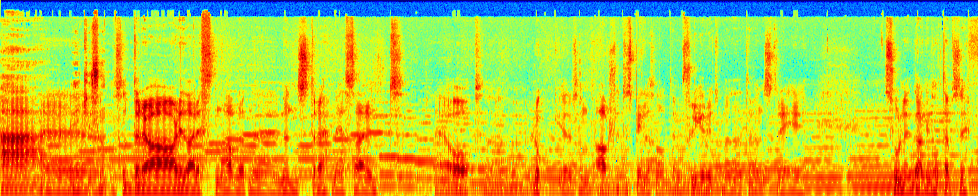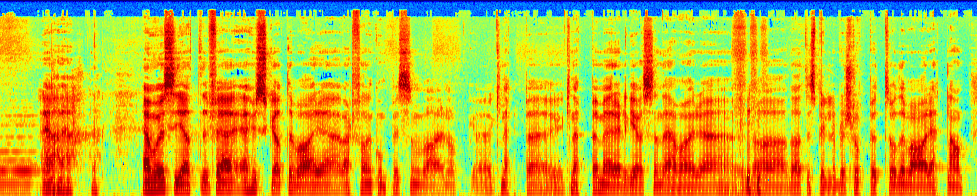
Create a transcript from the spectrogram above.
Ah, Eh, ikke sant. Og så drar de da resten av dette mønsteret med seg rundt. eh, Og opp, lukke, sånn, avslutter spillet sånn at de flyr ut med dette mønsteret i solnedgangen, holdt jeg på å si. Ja, ja. Jeg må jo si at For jeg, jeg husker at det var eh, i hvert fall en kompis som var nok eh, kneppe, kneppe mer religiøs enn det jeg var eh, da, da dette spillet ble sluppet, og det var et eller annet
